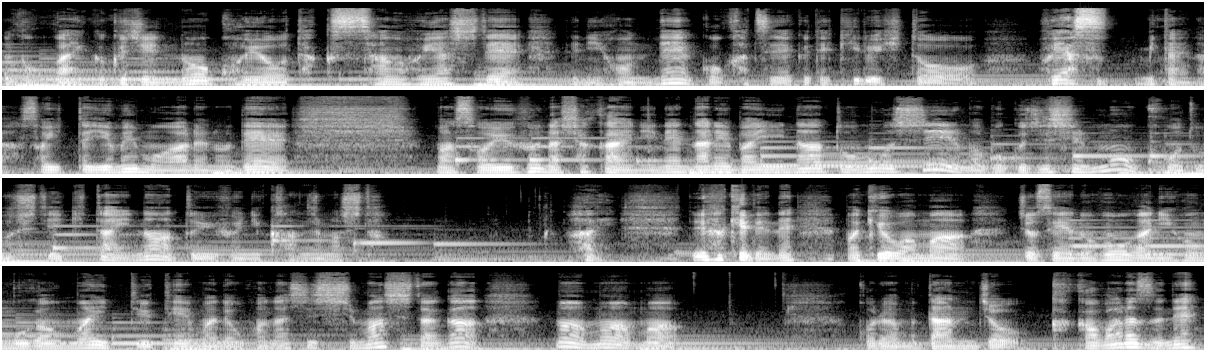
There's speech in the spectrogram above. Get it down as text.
なんか外国人の雇用をたくさん増やしてで日本でこう活躍できる人を増やすみたいなそういった夢もあるのでまあそういう風な社会に、ね、なればいいなと思うし、まあ、僕自身も行動していきたいなという風に感じました。はい。というわけでね、まあ、今日はまあ、女性の方が日本語がうまいっていうテーマでお話ししましたが、まあまあまあ、これは男女関わらずね、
